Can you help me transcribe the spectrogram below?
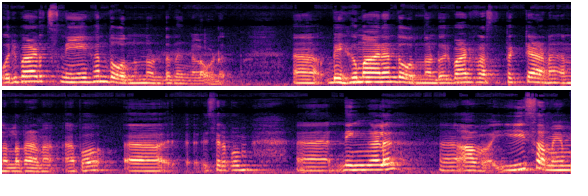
ഒരുപാട് സ്നേഹം തോന്നുന്നുണ്ട് നിങ്ങളോട്. ബഹുമാനം തോന്നുന്നുണ്ട്. ഒരുപാട് റെസ്പെക്റ്റ് ആണ് എന്നുള്ളതാണ്. അപ്പോൾ ചിലപ്പം നിങ്ങൾ ഈ സമയം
